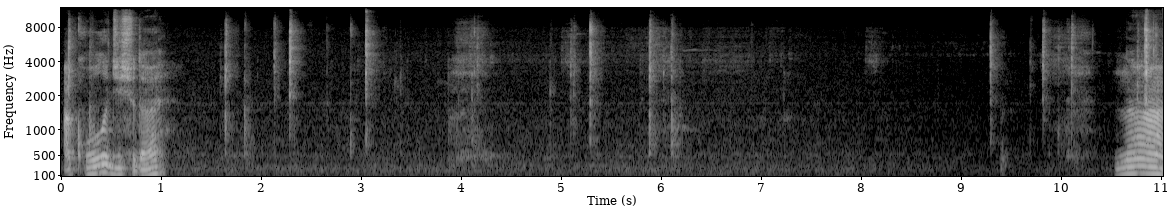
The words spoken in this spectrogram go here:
Акула, иди сюда. На.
